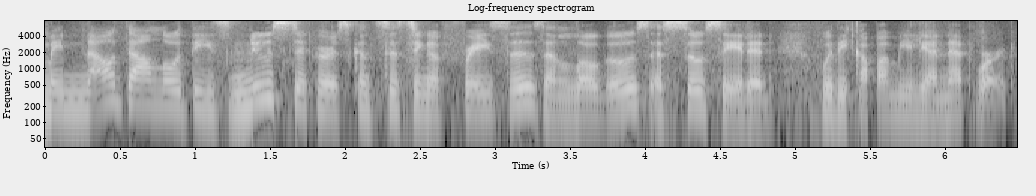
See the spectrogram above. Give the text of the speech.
may now download these news stickers consisting of phrases and logos associated with the Kapamilya network.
